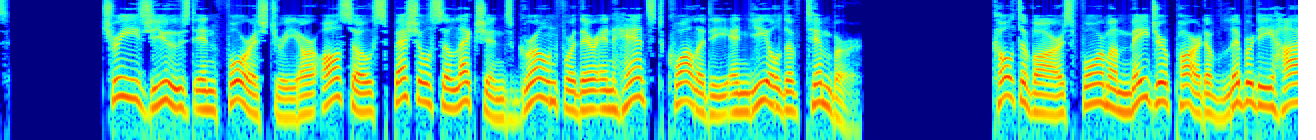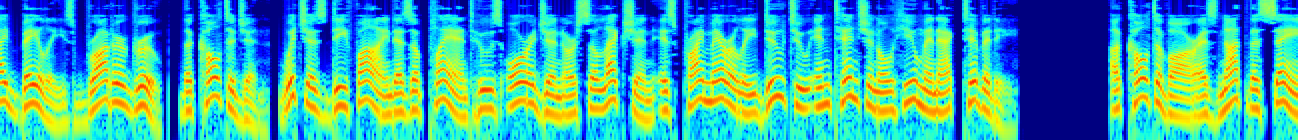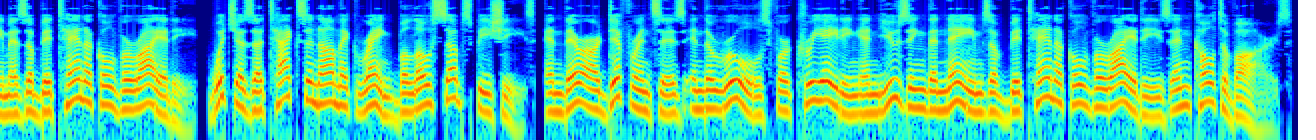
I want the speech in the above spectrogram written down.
Trees used in forestry are also special selections grown for their enhanced quality and yield of timber. Cultivars form a major part of Liberty Hyde Bailey's broader group, the cultigen, which is defined as a plant whose origin or selection is primarily due to intentional human activity. A cultivar is not the same as a botanical variety, which is a taxonomic rank below subspecies, and there are differences in the rules for creating and using the names of botanical varieties and cultivars.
